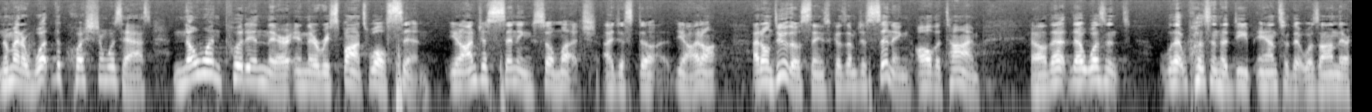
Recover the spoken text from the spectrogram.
No matter what the question was asked, no one put in there in their response, well, sin. You know, I'm just sinning so much. I just don't, you know, I don't, I don't do those things because I'm just sinning all the time. Now, that, that wasn't that wasn't a deep answer that was on there.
